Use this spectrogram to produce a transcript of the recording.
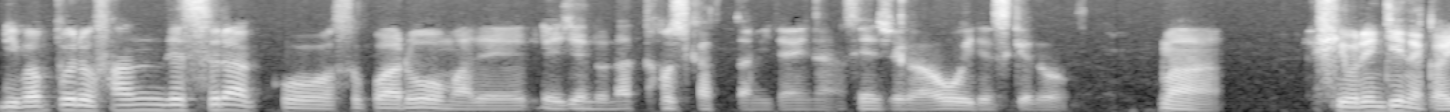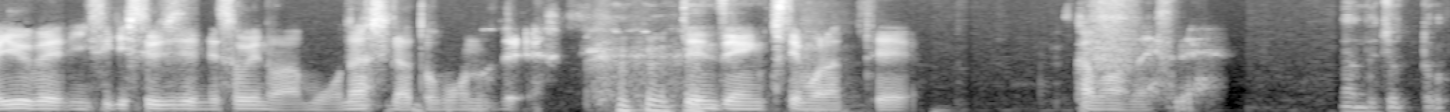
リバプールファンですら、こう、そこはローマでレジェンドになってほしかったみたいな選手が多いですけど、まあ、フィオレンティーナからユーベに移籍してる時点でそういうのはもうなしだと思うので、全然来てもらって構わないですね。なんでちょっと、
